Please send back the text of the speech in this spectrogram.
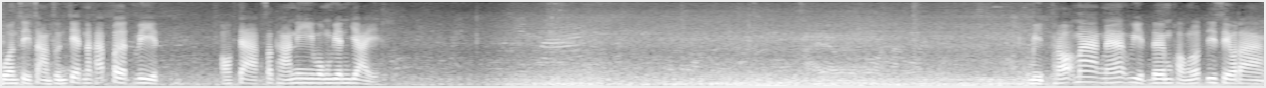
บวน 4307 นะครับ เปิดวีดออกจากสถานีวงเวียนใหญ่ วีดเพราะมากนะ วีดเดิมของรถดีเซลราง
